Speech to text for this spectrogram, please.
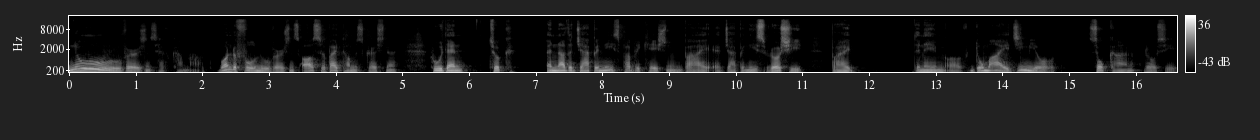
new versions have come out. Wonderful new versions, also by Thomas Kirchner, who then took another Japanese publication by a Japanese Roshi by the name of Domae Jimyo Sokan Roshi,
